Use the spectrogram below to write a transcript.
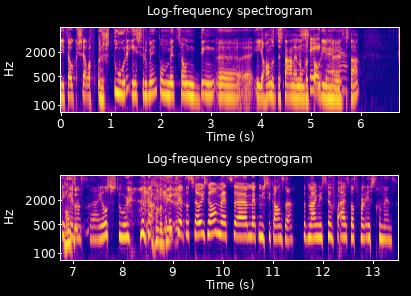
je het ook zelf een stoer instrument om met zo'n ding eh, in je handen te staan en op het Zeker, podium eh, ja. te staan? ik Want, vind eh, dat eh, heel stoer. Ja, want ik vind dat sowieso met, eh, met muzikanten. Het maakt niet zoveel uit wat voor een instrument.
